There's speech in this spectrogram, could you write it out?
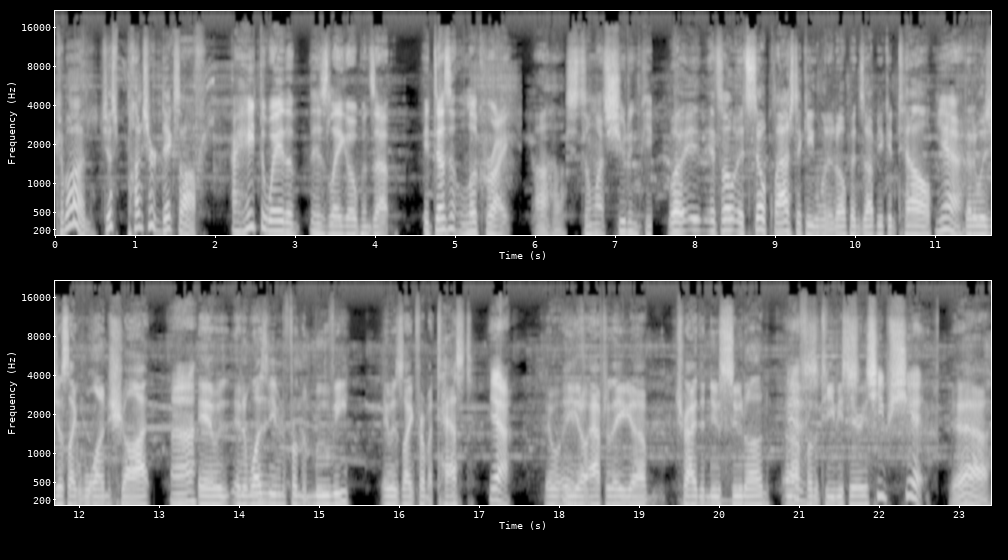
Come on, just punch your dicks off. I hate the way the his leg opens up. It doesn't look right. Uh huh. Still not shooting people. Well, it, it's so it's so plasticky when it opens up. You can tell Yeah. that it was just like one shot. Uh, And it was and it wasn't even from the movie. It was like from a test. yeah. It, wa- you know, after they uh, tried the new suit on uh, Yeah, for the TV series. Cheap shit. Yeah,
